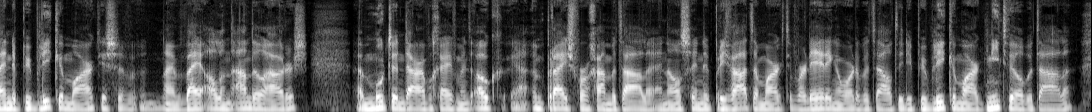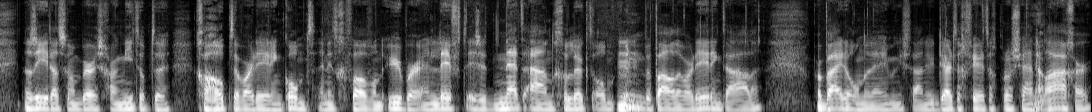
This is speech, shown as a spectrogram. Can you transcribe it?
Alleen de publieke markt, dus nou, wij allen aandeelhouders, eh, moeten daar op een gegeven moment ook ja, een prijs voor gaan betalen. En als in de private markt de waarderingen worden betaald die de publieke markt niet wil betalen, dan zie je dat zo'n beursgang niet op de gehoopte waardering komt. En in het geval van Uber en Lyft is het net aan gelukt om een bepaalde waardering te halen. Maar beide ondernemingen staan nu 30, 40 procent lager.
